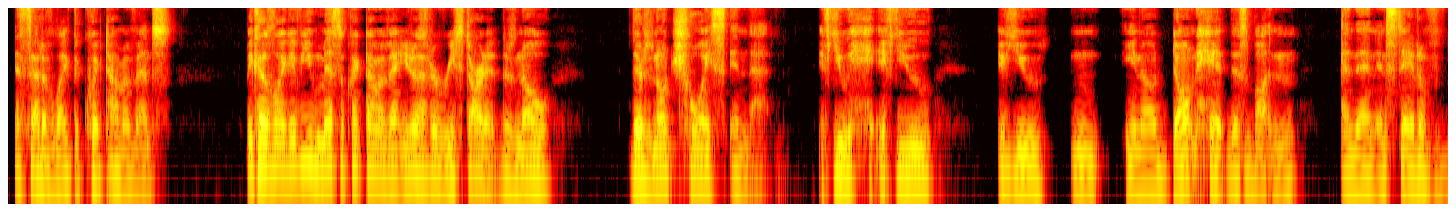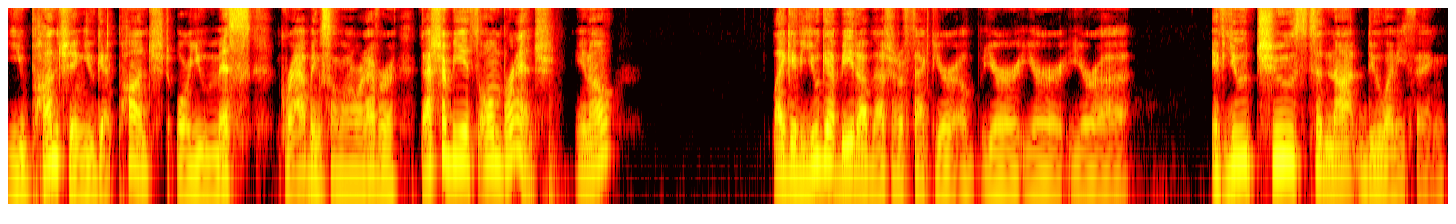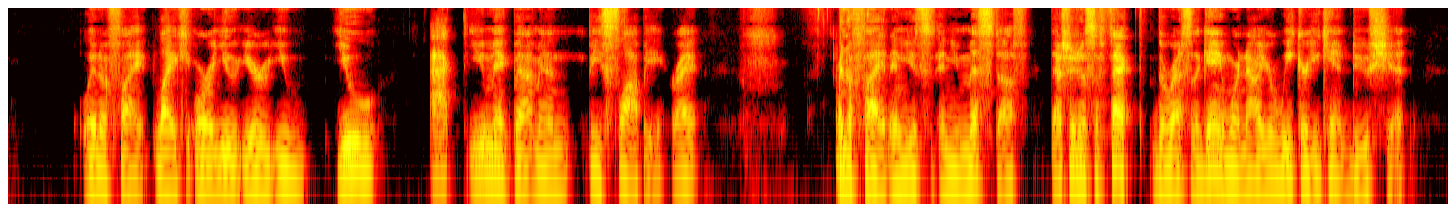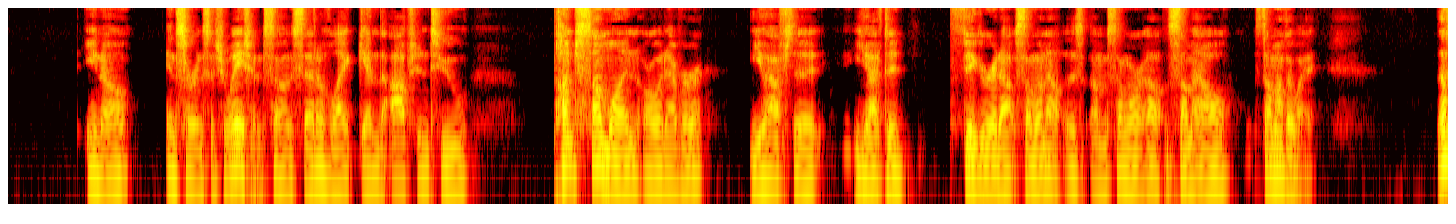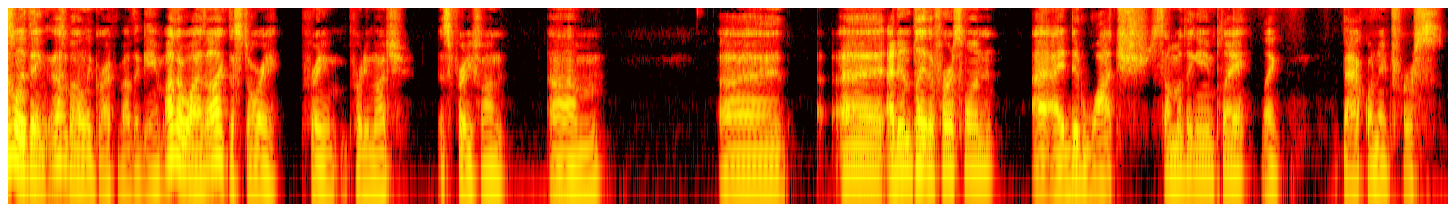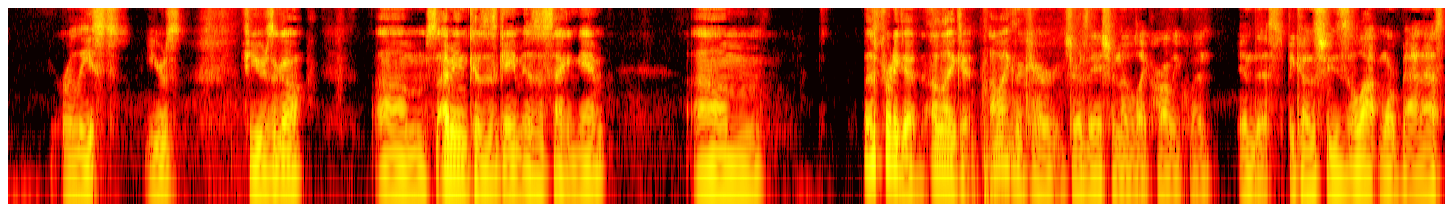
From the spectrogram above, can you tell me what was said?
instead of like the quick time events. Because like if you miss a quick time event, you just have to restart it. There's no there's no choice in that. If you if you if you you know don't hit this button and then instead of you punching you get punched or you miss grabbing someone or whatever, that should be its own branch, you know? Like if you get beat up, that should affect your uh, your your your uh if you choose to not do anything in a fight, like or you you you you act you make Batman be sloppy, right? In a fight and you and you miss stuff, that should just affect the rest of the game where now you're weaker, you can't do shit. You know, in certain situations. So instead of like getting the option to punch someone or whatever, you have to you have to figure it out someone else um somewhere else somehow some other way that's the only thing that's my only gripe about the game otherwise i like the story pretty pretty much it's pretty fun. Um uh, uh i didn't play the first one. I i did watch some of the gameplay like back when it first released years a few years ago. Um so i mean because this game is a second game. Um but it's pretty good. I like it. I like the characterization of like Harley Quinn in this because she's a lot more badass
